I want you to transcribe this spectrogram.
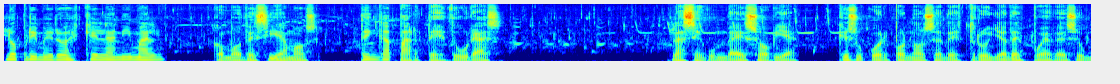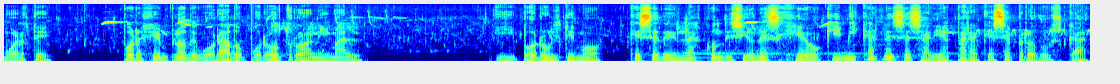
lo primero es que el animal, como decíamos, tenga partes duras. La segunda es obvia, que su cuerpo no se destruya después de su muerte, por ejemplo, devorado por otro animal. Y por último, que se den las condiciones geoquímicas necesarias para que se produzca.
